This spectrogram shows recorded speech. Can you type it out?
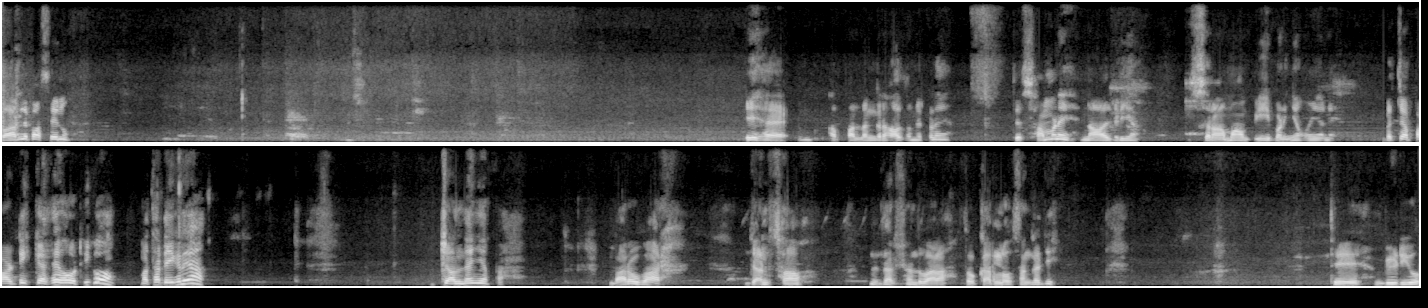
ਬਾਹਰਲੇ ਪਾਸੇ ਨੂੰ। ਇਹ ਹੈ, ਆਪਾਂ ਲੰਗਰ ਹਾਲ ਤੋਂ ਨਿਕਲੇ ਆ ਤੇ ਸਾਹਮਣੇ ਨਾਲ ਜਿਹੜੀਆਂ ਸਰਾਵਾਂ ਵੀ ਬਣੀਆਂ ਹੋਈਆਂ ਨੇ। ਬੱਚਾ ਪਾਰਟੀ ਕੈਸੇ ਹੋ? ਠੀਕ ਹੋ? ਮੱਥਾ ਟੇਕ ਲਿਆ? ਚੱਲਦੇ ਹਾਂ ਜੀ ਆਪਾਂ। ਬਾਹਰੋਂ ਬਾਹਰ ਜੰਡ ਸਾਹਿਬ ਦੇ ਦਰਸ਼ਨ ਦੁਬਾਰਾ ਤੋਂ ਕਰ ਲਓ ਸੰਗਤ ਜੀ। ਤੇ ਵੀਡੀਓ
